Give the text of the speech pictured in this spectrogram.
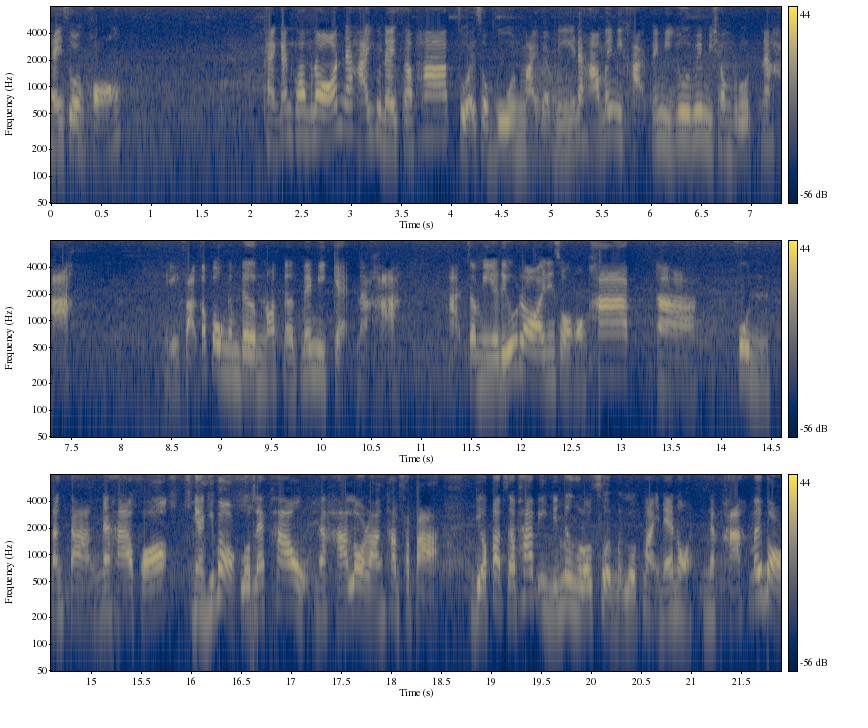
ในส่วนของแผงกันความร้อนนะคะ อยู่ในสภาพสวยสมบูรณ์ใหม่แบบนี้นะคะ ไม่มีขาดไม่มียุ่ยไม่มีชำรุดนะคะนี่ฝากระโปรงเดิมๆน็อตเนิร์ดไม่มีแกะนะคะ อาจจะมีริ้วรอยในส่วนของคาบอ่า ฝุ่นต่างๆนะคะ เพราะอย่างที่บอกรถแรกเข้านะคะรอล้างทำสปา เดี๋ยวปรับสภาพอีกนิดนึงรถสวยเหมือนรถใหม่แน่นอนนะคะ ไม่บอก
